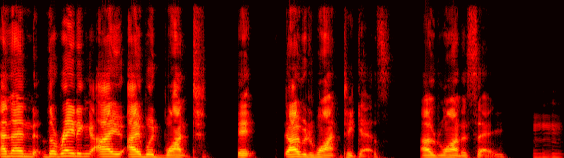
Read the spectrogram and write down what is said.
and then the rating I I would want it I would want to guess. I would want to say. Mm,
